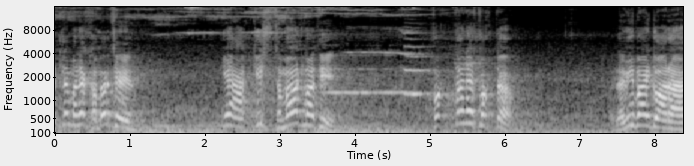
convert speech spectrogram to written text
એટલે મને ખબર છે કે આખી સમાજમાંથી ફક્ત ને ફક્ત રવિભાઈ દ્વારા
